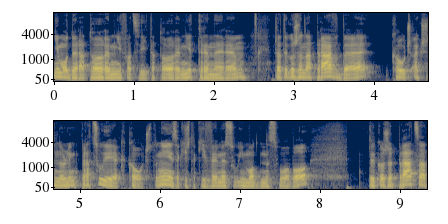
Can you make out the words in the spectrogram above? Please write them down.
Nie moderatorem, nie facilitatorem, nie trenerem, dlatego że naprawdę coach Action Learning pracuje jak coach. To nie jest jakiś taki wymysł i modne słowo, tylko że praca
